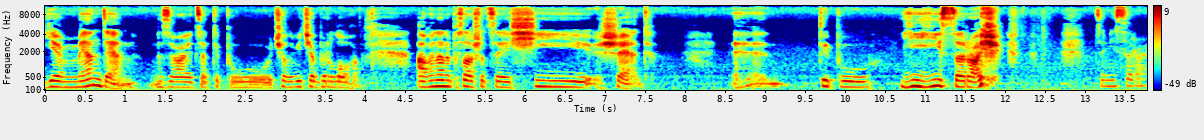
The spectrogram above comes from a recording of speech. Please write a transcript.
є men den, називається типу чоловіча берлога. А вона написала, що це she shed. Е, Типу, її сарай. Це мій сарай.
